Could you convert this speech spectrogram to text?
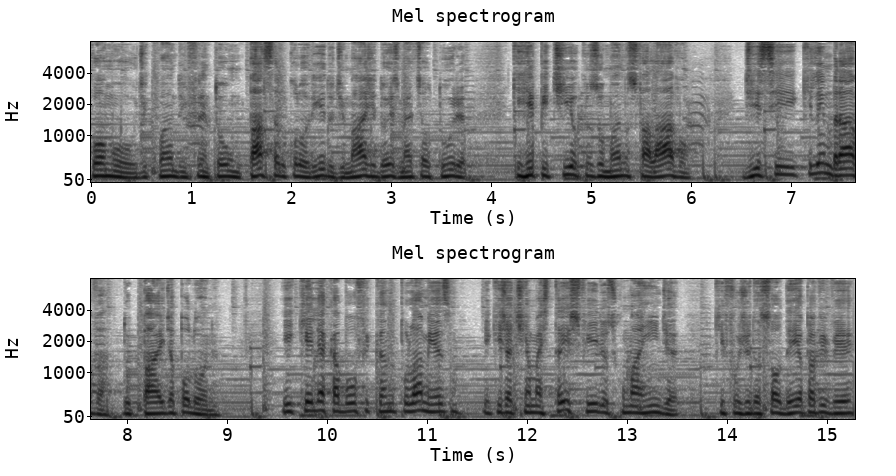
como de quando enfrentou um pássaro colorido de mais de dois metros de altura que repetia o que os humanos falavam, disse que lembrava do pai de Apolônio e que ele acabou ficando por lá mesmo e que já tinha mais três filhos com uma índia que fugiu da sua aldeia para viver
